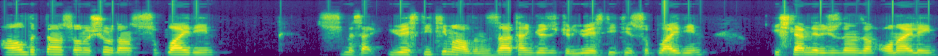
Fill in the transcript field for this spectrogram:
Aldıktan sonra şuradan supply deyin. Mesela USDT mi aldınız? Zaten gözüküyor. USDT supply deyin. İşlemleri cüzdanınızdan onaylayın.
